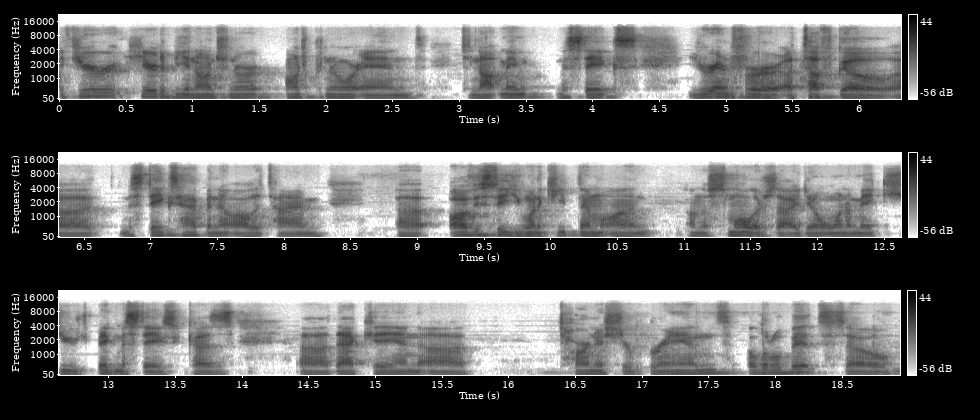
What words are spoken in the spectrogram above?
if you're here to be an entrepreneur entrepreneur and to not make mistakes you're in for a tough go uh, mistakes happen all the time uh, obviously you want to keep them on on the smaller side you don't want to make huge big mistakes because uh, that can uh, tarnish your brand a little bit. So mm-hmm.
